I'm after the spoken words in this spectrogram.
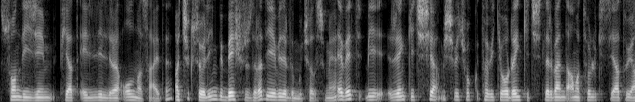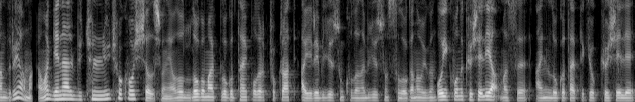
son diyeceğim fiyat 50 lira olmasaydı açık söyleyeyim bir 500 lira diyebilirdim bu çalışmaya. Evet bir renk geçişi yapmış ve çok tabii ki o renk geçişleri bende amatörlük hissiyatı uyandırıyor ama ama genel bütünlüğü çok hoş çalışmanın. Yani o logo mark logo type olarak çok rahat ayırabiliyorsun, kullanabiliyorsun slogana uygun. O ikonu köşeli yapması, aynı logo type'deki o köşeli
